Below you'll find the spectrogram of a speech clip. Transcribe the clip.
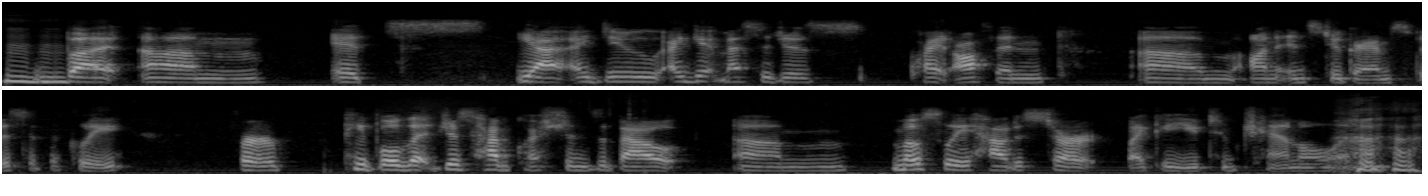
mm-hmm. but um, it's yeah, I do. I get messages quite often um, on Instagram specifically for people that just have questions about um, mostly how to start like a YouTube channel and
